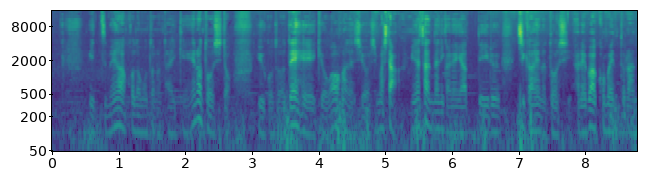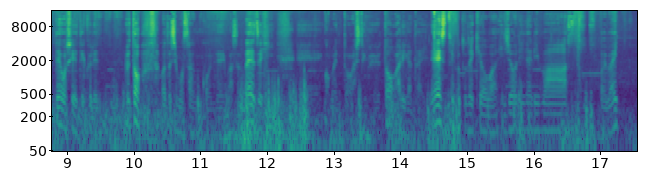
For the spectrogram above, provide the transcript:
3つ目が子供との体験への投資ということで、えー、今日はお話をしました。皆さん何かねやっている時間への投資あればコメント欄で教えてくれると私も参考になりますので是非、えー、コメントをしてくれるとありがたいです。ということで今日は以上になります。バイバイ。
